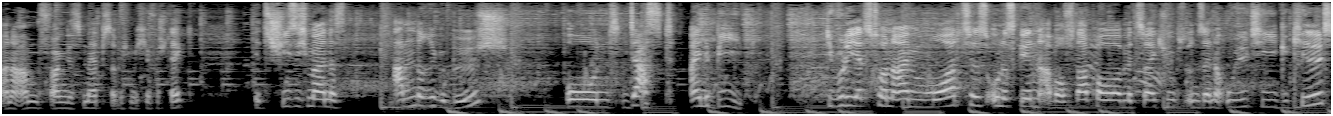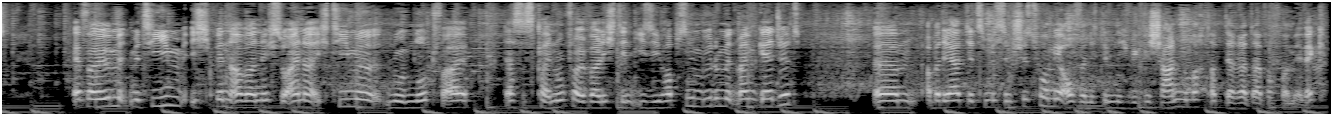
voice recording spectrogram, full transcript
an Anfang des Maps habe ich mich hier versteckt. Jetzt schieße ich mal in das andere Gebüsch. Und das eine B. Die wurde jetzt von einem Mortis ohne Skin, aber auf Star Power mit zwei Cubes und seiner Ulti gekillt. Er verhöhlt mit Team. Ich bin aber nicht so einer. Ich teame nur im Notfall. Das ist kein Notfall, weil ich den easy hopsen würde mit meinem Gadget. Ähm, aber der hat jetzt ein bisschen Schiss vor mir, auch wenn ich dem nicht wirklich Schaden gemacht habe. Der rennt einfach vor mir weg.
